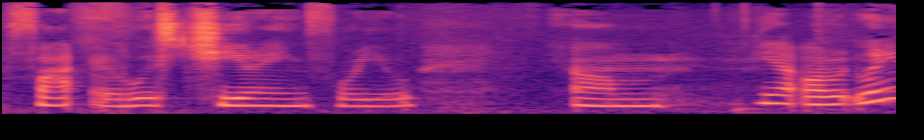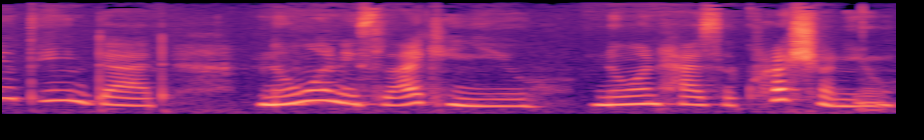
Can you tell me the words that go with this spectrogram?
fi- who is cheering for you um yeah or when you think that no one is liking you no one has a crush on you.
